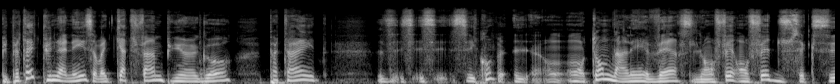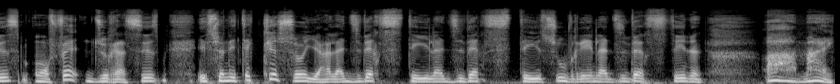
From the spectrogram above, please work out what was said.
Puis peut-être qu'une année, ça va être quatre femmes puis un gars. Peut-être. C'est on, on, tombe dans l'inverse. On fait, on fait du sexisme, on fait du racisme, et ce n'était que ça hier. La diversité, la diversité, s'ouvrir, la diversité. Ah, my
